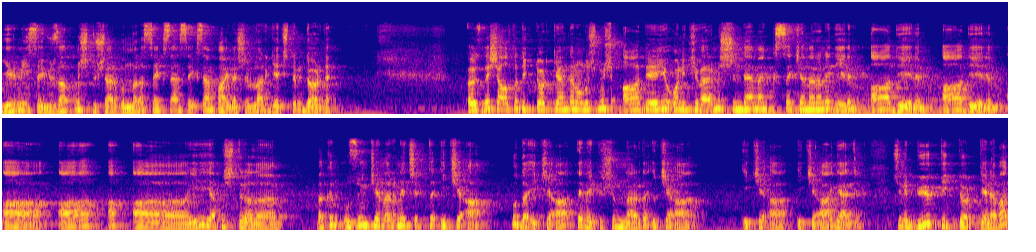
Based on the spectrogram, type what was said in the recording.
20 ise 160 düşer bunlara. 80-80 paylaşırlar. Geçtim 4'e. Özdeş altı dikdörtgenden oluşmuş AD'yi 12 vermiş. Şimdi hemen kısa kenara ne diyelim? A diyelim. A diyelim. A, A, A, A'yı yapıştıralım. Bakın uzun kenarı ne çıktı? 2A. Bu da 2A. Demek ki şunlar da 2A, 2A, 2A gelecek. Şimdi büyük dikdörtgene bak.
